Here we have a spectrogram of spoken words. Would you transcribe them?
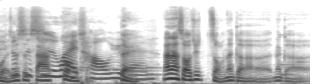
围，就是世外桃源。对，那那时候去走那个那个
